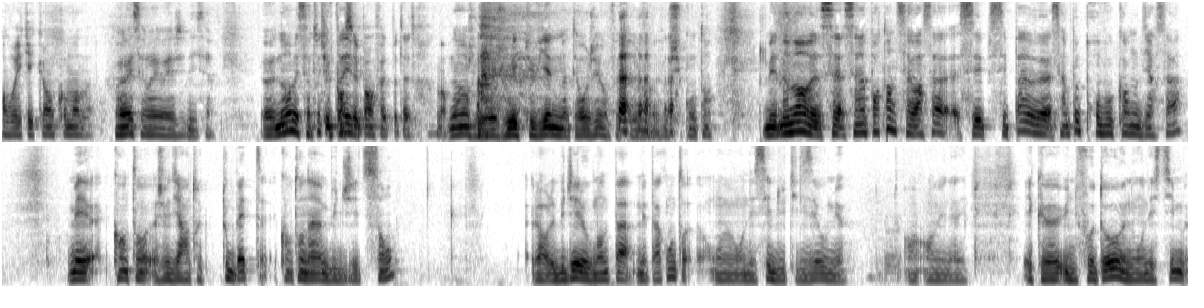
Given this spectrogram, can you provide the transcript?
envoyer quelqu'un en commande. Oui, c'est vrai, ouais, j'ai dit ça. Euh, non, mais c'est un truc tu ne pensais pas en fait, peut-être. Non, je, voulais, que tu viennes m'interroger en fait. Euh, je suis content. Mais non, non, c'est important de savoir ça. C'est pas, euh, c'est un peu provocant de dire ça. Mais quand on, je vais dire un truc tout bête, quand on a un budget de 100, alors le budget il augmente pas, mais par contre on, essaie de l'utiliser au mieux en, une année. Et qu'une photo, nous on estime,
